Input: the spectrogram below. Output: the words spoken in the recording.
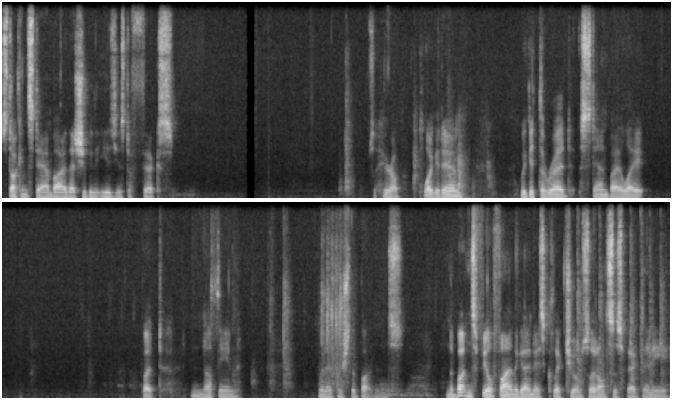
stuck in standby. That should be the easiest to fix. So here I'll plug it in. We get the red standby light but nothing when I push the buttons. And the buttons feel fine. They got a nice click to them, so I don't suspect any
